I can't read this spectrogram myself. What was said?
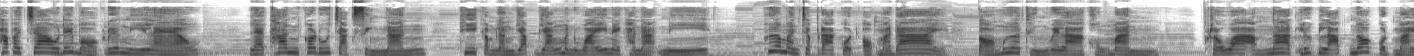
ข้าพเจ้าได้บอกเรื่องนี้แล้ว และท่านก็รู้จักสิ่งนั้นที่กำลังยับยั้งมันไว้ในขณะนี้ เพื่อมันจะปรากฏออกมาได้ ต่อเมื่อถึงเวลาของมัน เพราะว่าอำนาจลึกลับนอกกฎหมาย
